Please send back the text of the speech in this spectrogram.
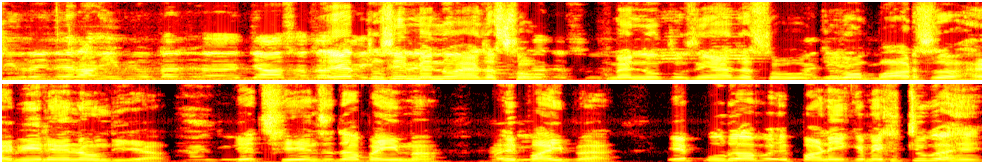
ਸੀਵਰੇਜ ਦੇ ਰਾਹੀਂ ਵੀ ਉਧਰ ਜਾ ਸਕਦਾ ਇਹ ਤੁਸੀਂ ਮੈਨੂੰ ਐ। ਦੱਸੋ ਮੈਨੂੰ ਤੁਸੀਂ ਐ ਦੱਸੋ। ਜਦੋਂ ਬਾਰਿਸ਼ ਹੈਵੀ ਰੇਨ ਆਉਂਦੀ ਆ ਇਹ 6 ਇੰਚ ਦਾ ਪਾਈਪ ਆ ਇਹ। ਪਾਈਪ ਹੈ ਇਹ ਪੂਰਾ ਪਾਣੀ ਕਿਵੇਂ ਖਿੱਚੂਗਾ ਇਹ?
